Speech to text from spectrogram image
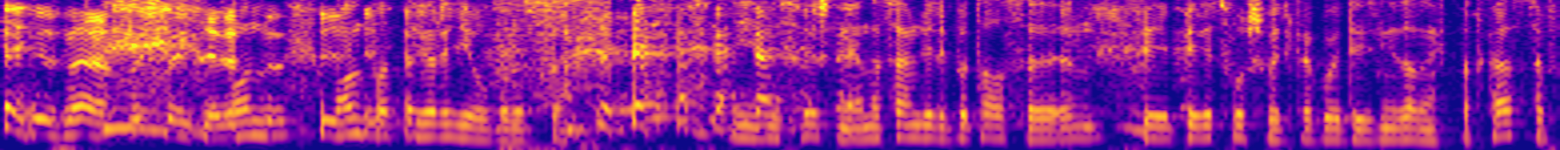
Я не знаю, слышно интересно. Он, подтвердил просто. Не, не слышно. Я на самом деле пытался пе- переслушивать какой-то из недавних подкастов,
